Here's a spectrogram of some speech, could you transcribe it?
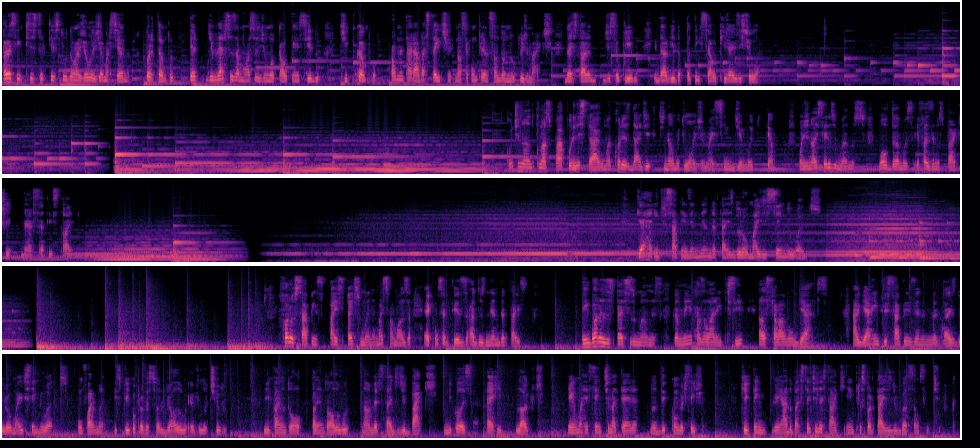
Para os cientistas que estudam a geologia marciana, portanto, ter diversas amostras de um local conhecido de campo aumentará bastante nossa compreensão do núcleo de Marte, da história de seu clima e da vida potencial que já existiu lá. Continuando com o nosso papo, lhes trago uma curiosidade de não muito longe, mas sim de muito tempo onde nós seres humanos moldamos e fazemos parte dessa história. Guerra entre sapiens e neandertais durou mais de 100 mil anos. Fora os sapiens, a espécie humana mais famosa é com certeza a dos neandertais. Embora as espécies humanas também acasalaram entre si, elas travavam guerras. A guerra entre sapiens e neandertais durou mais de 100 mil anos, conforme explica o professor biólogo evolutivo e paleontólogo na Universidade de Bath, Nicholas R. Loggett, em uma recente matéria no The Conversation que tem ganhado bastante destaque entre os portais de divulgação científica.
